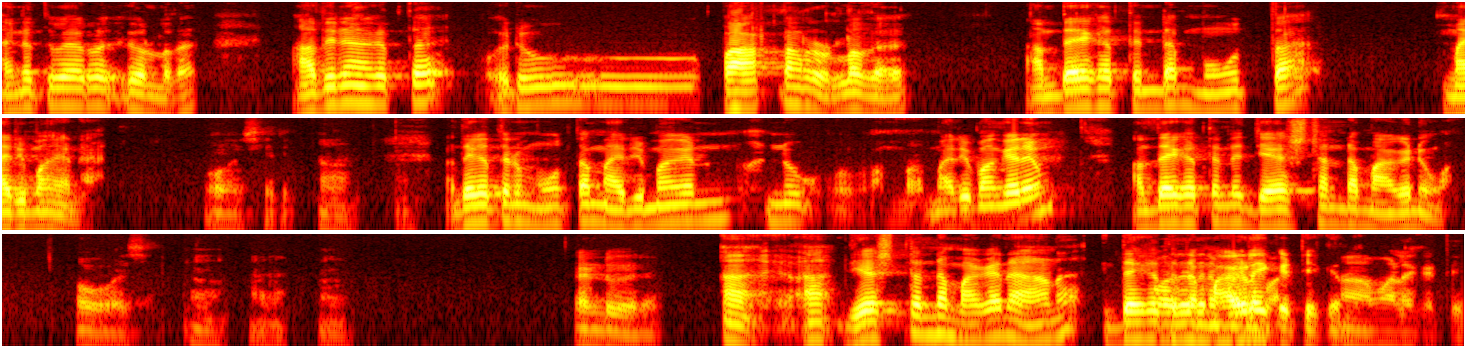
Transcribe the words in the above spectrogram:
അതിനകത്ത് വേറെ ഇതുള്ളത് അതിനകത്ത് ഒരു പാർട്ട്ണർ ഉള്ളത് അദ്ദേഹത്തിന്റെ മൂത്ത മരുമകനാണ്. ഓ ശരി. ആ. അദ്ദേഹത്തിന് മൂത്ത മരുമകൻ മരുമകനും അദ്ദേഹത്തിന്റെ ജ്യേഷ്ഠന്റെ മകനുമാണ്. ഓ ശരി. ആ ആ രണ്ടുപേരും. ആ ആ ജ്യേഷ്ഠന്റെ മകനാണ് ഇദ്ദേഹത്തിന്റെ മകളെ. കെട്ടിയിരിക്കുന്നത് മകളെ കെട്ടി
